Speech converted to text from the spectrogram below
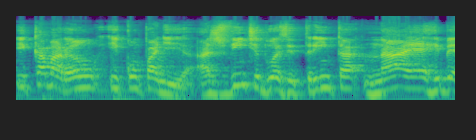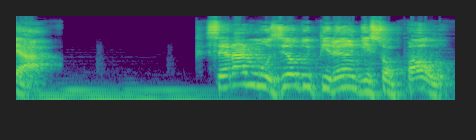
e Camarão e Companhia, às 22h30 na RBA. Será no Museu do Ipiranga, em São Paulo,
